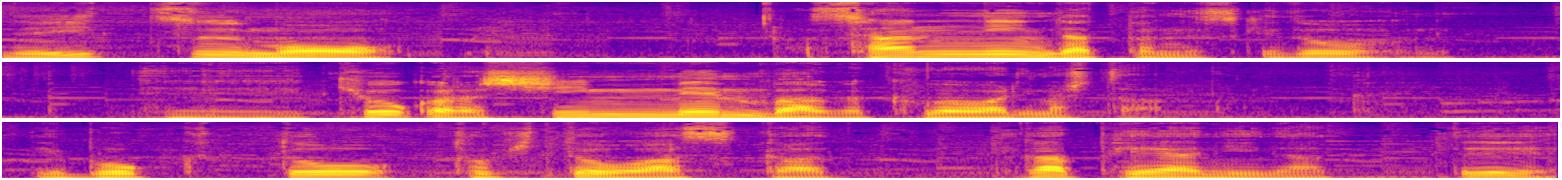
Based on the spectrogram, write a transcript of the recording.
でいつも3人だったんですけど、えー、今日から新メンバーが加わりました。で僕と時と飛鳥がペアになってで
